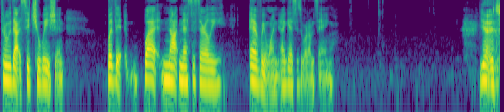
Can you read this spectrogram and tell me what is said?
through that situation. But the, but not necessarily everyone, I guess is what I'm saying. Yeah, it's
